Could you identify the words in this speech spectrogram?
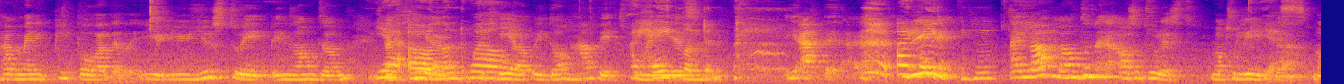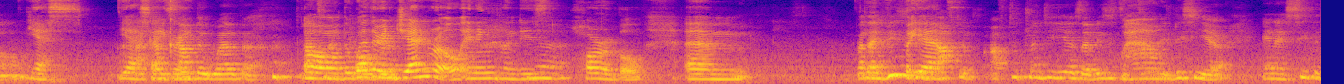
have many people that uh, you you used to it in London. yeah. but Oh, here, London. Well, here we don't have it. I hate years. London. Yeah, uh, I really. hate. hmm I love London as a tourist, not to live Yes. there. No. Yes. Yes, I, I agree. stand the weather. Oh, the weather in general in England is Yeah. horrible. Um, But I visited But yeah. after after 20 years. I visited Wow. uh, this year, and I see the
